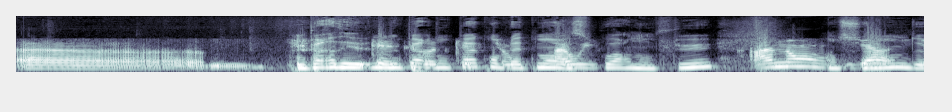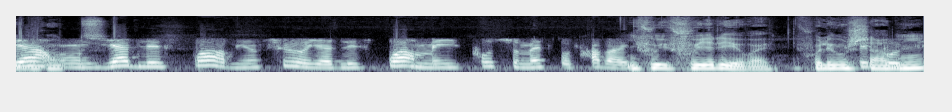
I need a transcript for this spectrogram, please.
Euh, ne perdons, pas complètement ah l'espoir non plus. Ah non, il y, a, de l'espoir, bien sûr, il y a de l'espoir, mais il faut se mettre au travail. Il faut, il faut y aller, ouais. Il faut aller au charbon.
